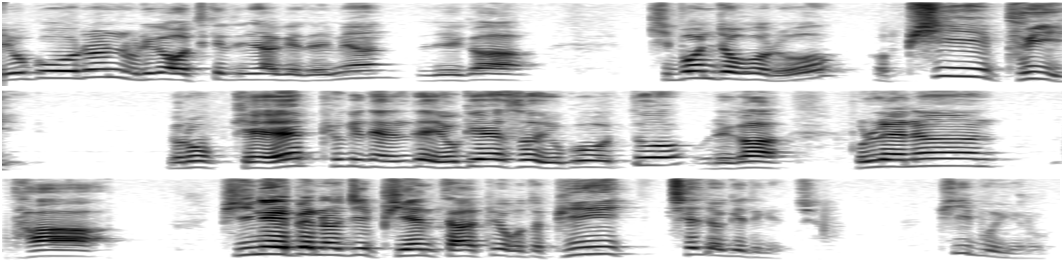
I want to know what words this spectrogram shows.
요거는 우리가 어떻게 되냐게 되면 우리가 기본적으로 PV 이렇게 표기되는데 여기에서 요것도 우리가 본래는 다 비내배 에너지 비엔탈피 이것도 비체적이 되겠죠. PV 이렇게.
